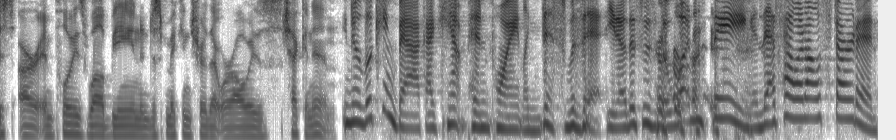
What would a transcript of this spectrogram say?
just our employees' well being and just making sure that we're always checking in. You know, looking back, I can't pinpoint like this was it. You know, this was the one right. thing, and that's how it all started.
